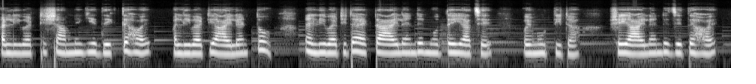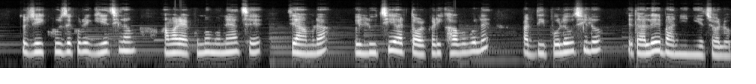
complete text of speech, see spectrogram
আর লিবার্টির সামনে গিয়ে দেখতে হয়, বা লিবার্টি আইল্যান্ড তো মানে লিবার্টিটা একটা আইল্যান্ডের মধ্যেই আছে ওই মূর্তিটা, সেই আইল্যান্ডে যেতে হয়। তো যেই ক্রুজে করে গিয়েছিলাম, আমার এখনও মনে আছে যে আমরা ওই লুচি আর তরকারি খাব বলে, আর দীপ বলেও ছিল তাহলে বানিয়ে নিয়ে চলো।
